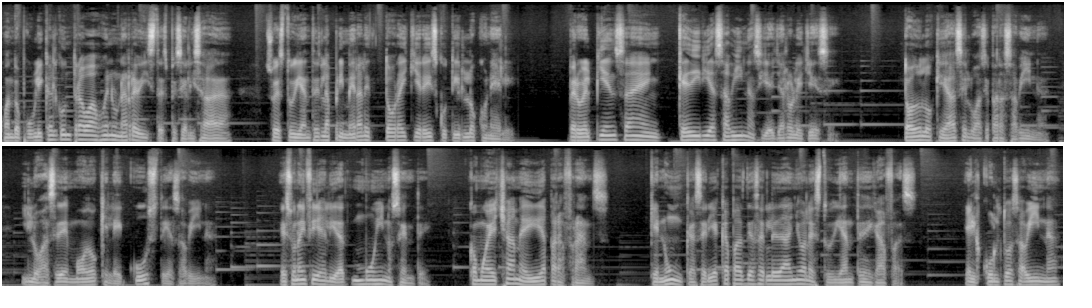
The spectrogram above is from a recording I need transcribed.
Cuando publica algún trabajo en una revista especializada, su estudiante es la primera lectora y quiere discutirlo con él. Pero él piensa en qué diría Sabina si ella lo leyese. Todo lo que hace lo hace para Sabina, y lo hace de modo que le guste a Sabina. Es una infidelidad muy inocente, como hecha a medida para Franz, que nunca sería capaz de hacerle daño a la estudiante de gafas. El culto a Sabina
